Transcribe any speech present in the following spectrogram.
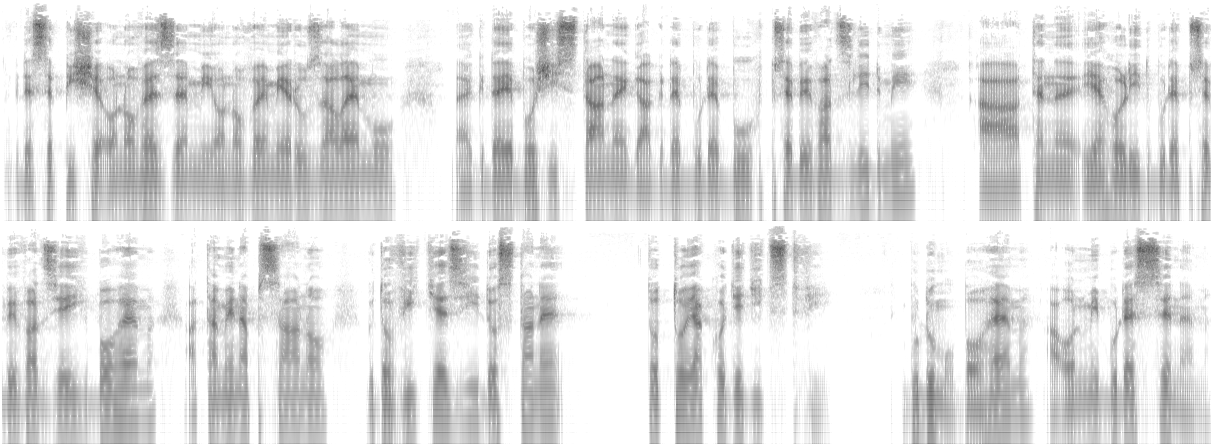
kde se píše o nové zemi, o novém Jeruzalému, kde je boží stánek a kde bude Bůh přebyvat s lidmi a ten jeho lid bude přebyvat s jejich Bohem a tam je napsáno, kdo vítězí, dostane toto jako dědictví. Budu mu Bohem a on mi bude synem.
